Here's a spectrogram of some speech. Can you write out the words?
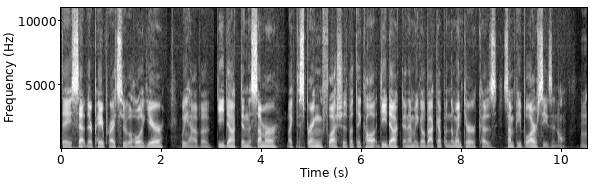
they set their pay price through the whole year. We have a deduct in the summer, like the spring flush is what they call it, deduct, and then we go back up in the winter because some people are seasonal. Hmm.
